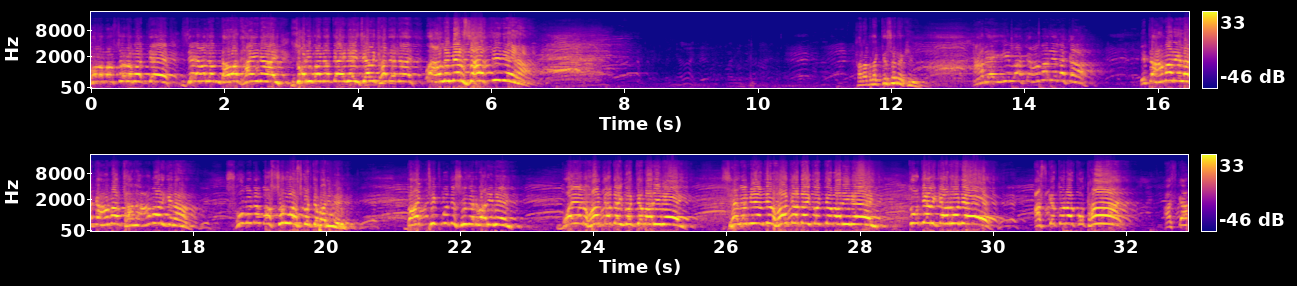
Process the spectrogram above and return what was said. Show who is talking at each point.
Speaker 1: ষোলো বছরের মধ্যে যে আলম দাওয়া খায় নাই, জরিমানা দেয় নাই জেল নাই, ও আলমের জাতি না। খারাপ লাগতেছে নাকি? আরে এলাকা আমার এলাকা। এটা আমার এলাকা, আমার থানা, আমার গ্রাম। ষোলোটা বছর ওয়াজ করতে পারি নেই। বাইক ঠিক মতো সুখের বাড়ি নেই। বইয়ের হক আদায় করতে পারি নেই। ছেলে মেয়েদের হক আদায় করতে পারি নেই। তোদের কারণে। আজকে তোরা কোথায়? আজকে।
